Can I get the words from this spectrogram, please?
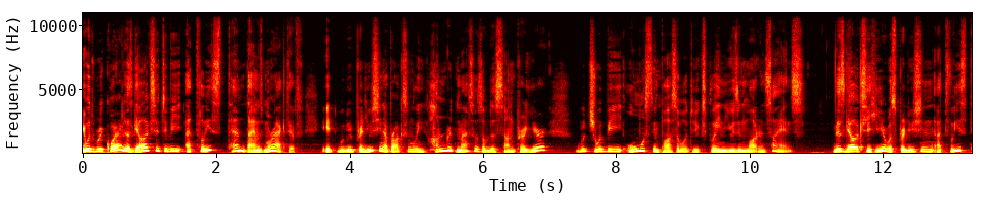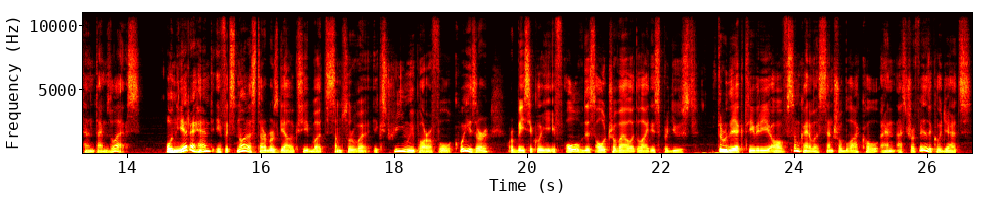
it would require this galaxy to be at least 10 times more active. It would be producing approximately 100 masses of the Sun per year, which would be almost impossible to explain using modern science. This galaxy here was producing at least 10 times less. On the other hand, if it's not a starburst galaxy but some sort of an extremely powerful quasar, or basically if all of this ultraviolet light is produced through the activity of some kind of a central black hole and astrophysical jets,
